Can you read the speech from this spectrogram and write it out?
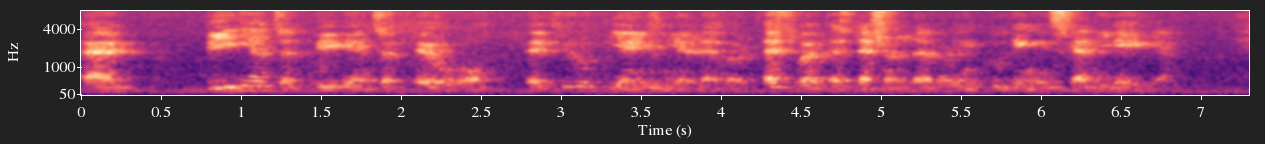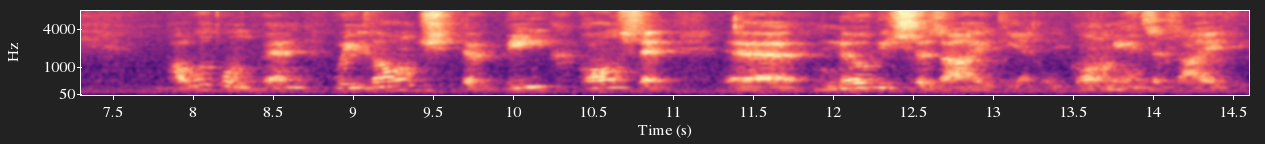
And billions and billions of euro at European Union level, as well as national level, including in Scandinavia. Our and we launched the big concept, uh, knowledge society and economy and society.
